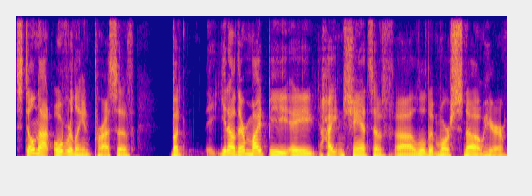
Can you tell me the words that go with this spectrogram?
Still not overly impressive, but you know, there might be a heightened chance of uh, a little bit more snow here.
